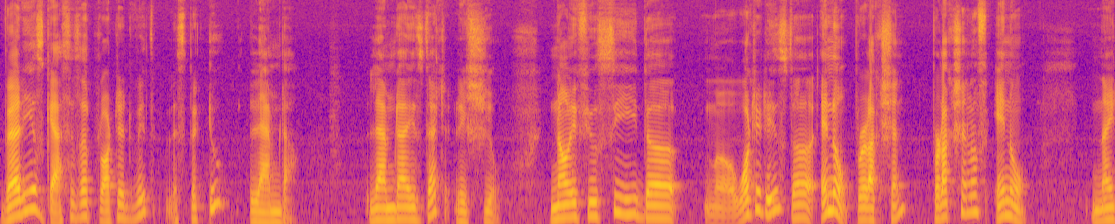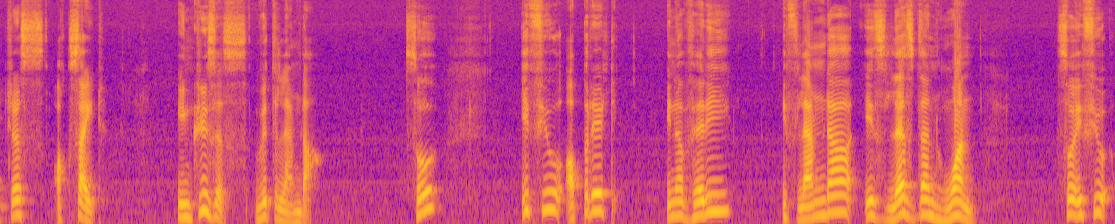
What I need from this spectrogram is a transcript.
Various gases are plotted with respect to lambda. Lambda is that ratio. Now, if you see the uh, what it is the NO production, production of NO nitrous oxide increases with lambda. So, if you operate in a very if lambda is less than 1. So, if you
